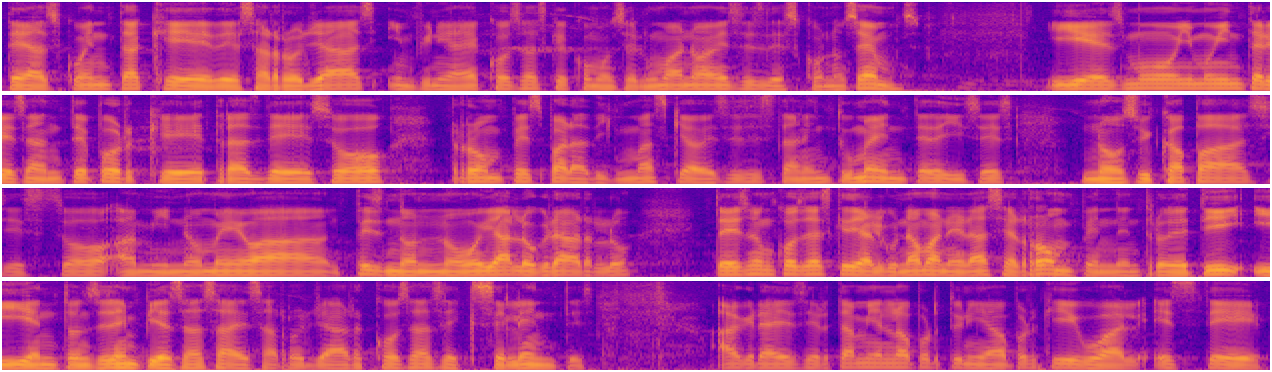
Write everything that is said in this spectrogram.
te das cuenta que desarrollas infinidad de cosas que como ser humano a veces desconocemos. Y es muy, muy interesante porque tras de eso rompes paradigmas que a veces están en tu mente, dices, no soy capaz, esto a mí no me va, pues no, no voy a lograrlo. Entonces son cosas que de alguna manera se rompen dentro de ti y entonces empiezas a desarrollar cosas excelentes agradecer también la oportunidad porque igual este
